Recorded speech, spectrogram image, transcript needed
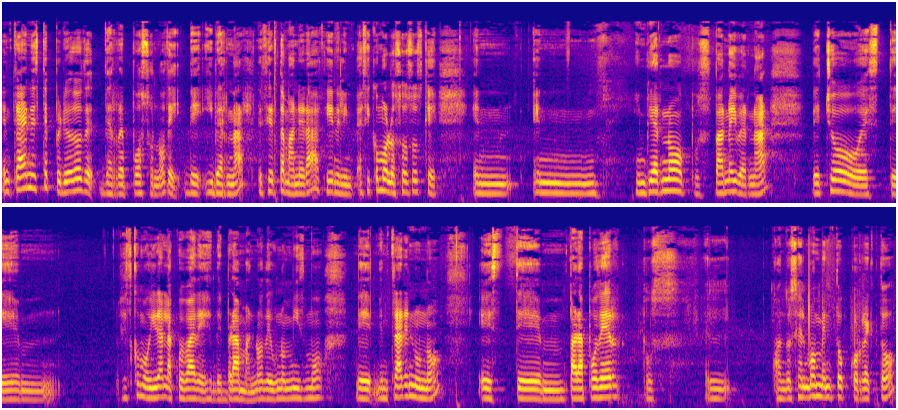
entrar en este periodo de, reposo, ¿no? De, de, hibernar, de cierta manera, así, en el, así como los osos que en, en invierno pues van a hibernar, de hecho, este es como ir a la cueva de, Brahma, ¿no? De uno mismo, de, entrar en uno, este, para poder, pues, cuando sea el momento correcto,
